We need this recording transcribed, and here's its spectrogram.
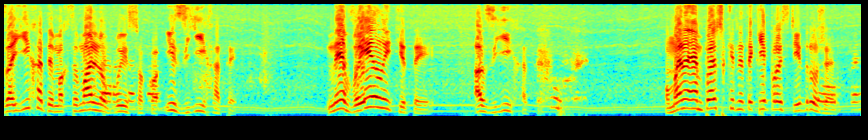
заїхати максимально Так, так, високо так. і з'їхати. Не вилетіти, а з'їхати. У мене МПшки не такі прості, друже. Добре.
